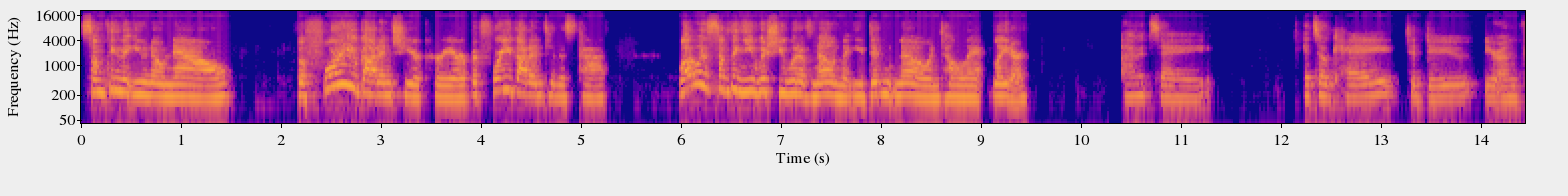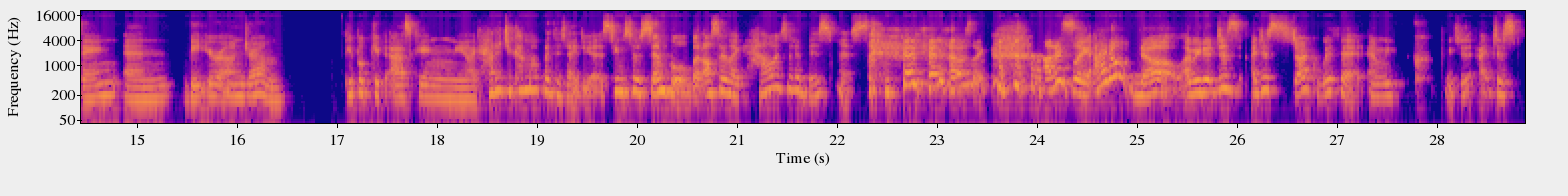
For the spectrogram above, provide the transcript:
something that you know now before you got into your career, before you got into this path, what was something you wish you would have known that you didn't know until la- later? I would say it's okay to do your own thing and beat your own drum people keep asking me like how did you come up with this idea? It seems so simple but also like how is it a business? And i was like honestly i don't know. I mean it just i just stuck with it and we we just i just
